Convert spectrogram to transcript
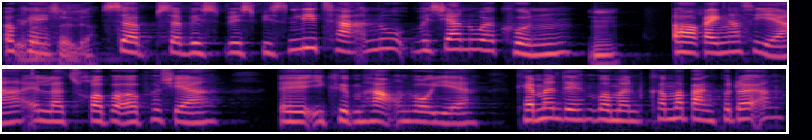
Okay, sælger. så, så hvis, hvis vi sådan lige tager nu, hvis jeg nu er kunde, mm. og ringer til jer, eller tropper op hos jer øh, i København, hvor I er, kan man det? Må man komme og banke på døren?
